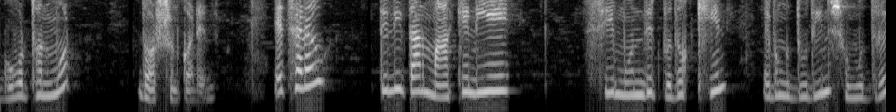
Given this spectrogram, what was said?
গোবর্ধন মঠ দর্শন করেন। এছাড়াও তিনি তার মাকে নিয়ে শ্রী মন্দির প্রদক্ষিণ এবং দুদিন সমুদ্রে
